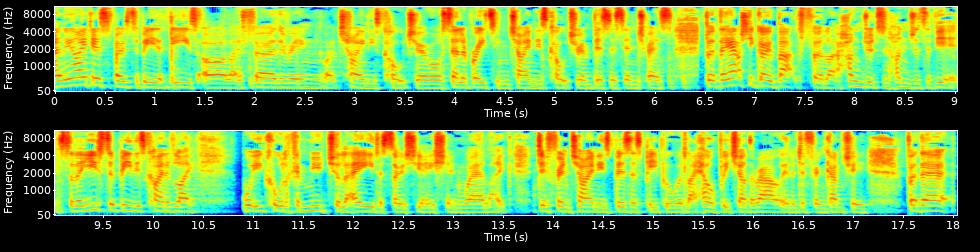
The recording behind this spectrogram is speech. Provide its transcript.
And the idea is supposed to be that these are like furthering like Chinese culture or celebrating Chinese culture and business interests. But they actually go back for like hundreds and hundreds of years. So there used to be this kind of like what you call like a mutual aid association where like different Chinese business people would like help each other out in a different country. But they're,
